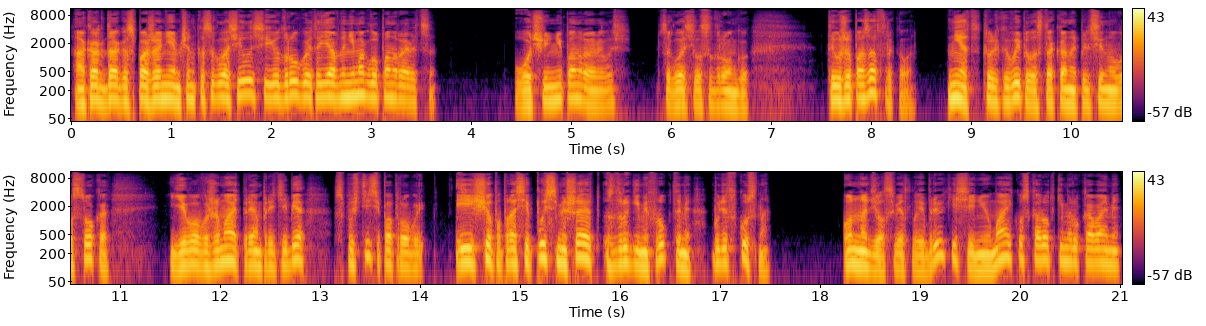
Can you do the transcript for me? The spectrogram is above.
А когда госпожа Немченко согласилась, ее другу это явно не могло понравиться. — Очень не понравилось, — согласился Дронгу. Ты уже позавтракала? — Нет, только выпила стакан апельсинового сока. Его выжимают прямо при тебе. Спустись и попробуй. И еще попроси, пусть смешают с другими фруктами. Будет вкусно. Он надел светлые брюки, синюю майку с короткими рукавами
